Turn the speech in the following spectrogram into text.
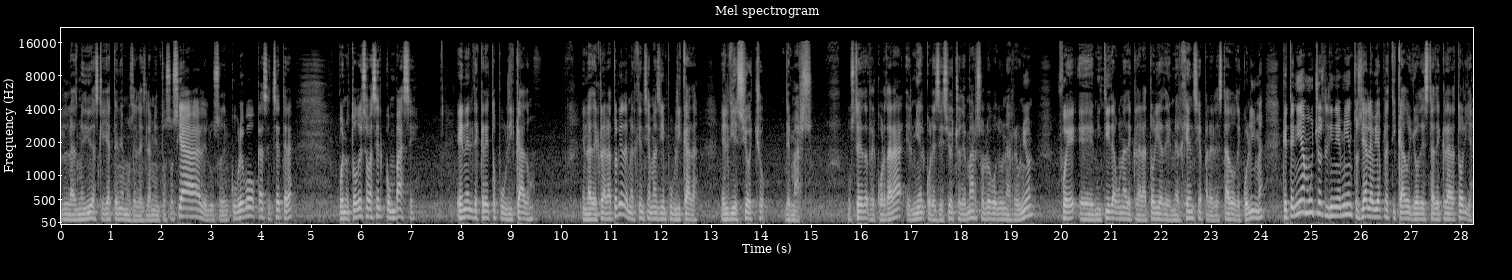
las medidas que ya tenemos del aislamiento social, el uso del cubrebocas, etcétera, bueno, todo eso va a ser con base en el decreto publicado, en la declaratoria de emergencia más bien publicada el 18 de marzo. Usted recordará, el miércoles 18 de marzo, luego de una reunión, fue eh, emitida una declaratoria de emergencia para el estado de Colima, que tenía muchos lineamientos, ya le había platicado yo de esta declaratoria.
